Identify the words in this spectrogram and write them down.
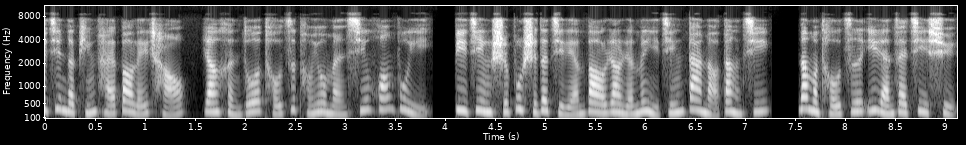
最近的平台暴雷潮，让很多投资朋友们心慌不已。毕竟时不时的几连爆，让人们已经大脑宕机。那么投资依然在继续，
